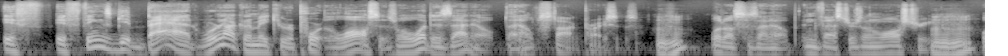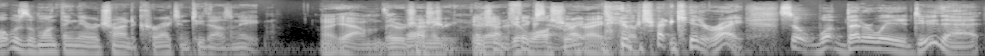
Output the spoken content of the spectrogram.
if if things get bad, we're not going to make you report the losses. Well, what does that help? That helps stock prices. Mm-hmm. What else does that help? Investors on Wall Street. Mm-hmm. What was the one thing they were trying to correct in 2008? Uh, yeah, they were Wall trying Street. to, They're yeah, trying to get fix Wall that, Street right? right. They were trying to get it right. So, what better way to do that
